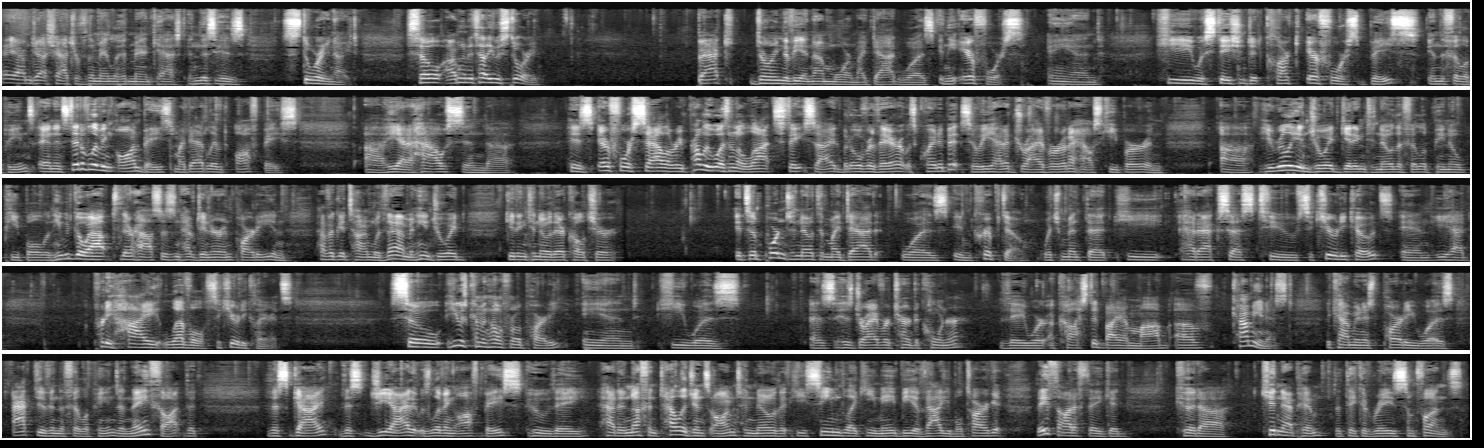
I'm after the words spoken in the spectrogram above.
Hey, I'm Josh Hatcher for the Manly Manlihood Mancast, and this is Story Night. So, I'm going to tell you a story. Back during the Vietnam War, my dad was in the Air Force, and he was stationed at Clark Air Force Base in the Philippines. And instead of living on base, my dad lived off base. Uh, he had a house, and uh, his Air Force salary probably wasn't a lot stateside, but over there it was quite a bit. So, he had a driver and a housekeeper, and uh, he really enjoyed getting to know the Filipino people, and he would go out to their houses and have dinner and party and have a good time with them. And he enjoyed getting to know their culture. It's important to note that my dad was in crypto, which meant that he had access to security codes and he had pretty high level security clearance. So he was coming home from a party and he was, as his driver turned a corner, they were accosted by a mob of communists. The Communist Party was active in the Philippines, and they thought that this guy, this GI that was living off base, who they had enough intelligence on to know that he seemed like he may be a valuable target, they thought if they could could uh, kidnap him, that they could raise some funds.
